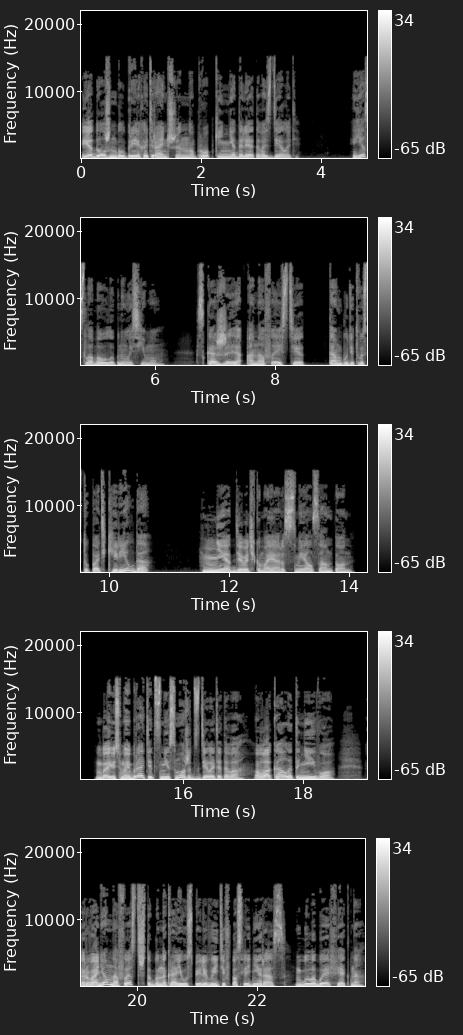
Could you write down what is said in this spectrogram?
«Я должен был приехать раньше, но пробки не дали этого сделать». Я слабо улыбнулась ему. «Скажи, а на фесте там будет выступать Кирилл, да?» «Нет, девочка моя», — рассмеялся Антон. «Боюсь, мой братец не сможет сделать этого. Вокал — это не его. Рванем на фест, чтобы на краю успели выйти в последний раз. Было бы эффектно.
